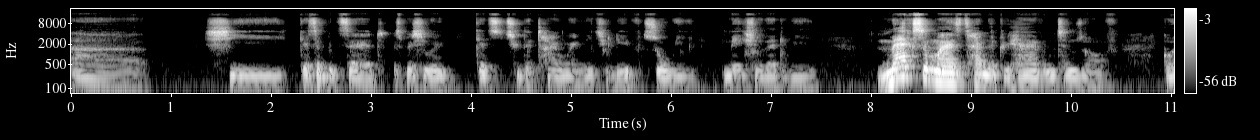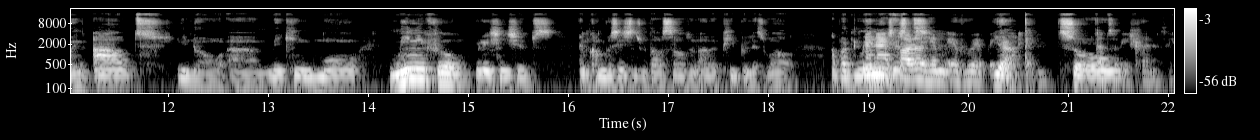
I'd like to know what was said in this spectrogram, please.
uh, she gets a bit sad, especially when it gets to the time when I need to leave. So we make sure that we maximize time that we have in terms of going out, you know, um, making more meaningful relationships and conversations with ourselves and other people as well. And mainly I just follow him everywhere. Yeah. so That's what he's trying to say.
